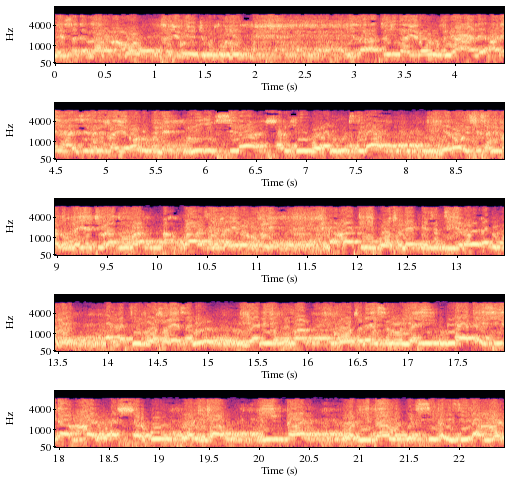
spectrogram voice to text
keessa gallaana ammoo kajiru jechuudha kuni إذا أتينا يرون عليها إذا نفا يرون بني نجبسنا شرحي ولا نجبسنا يرون إذا نفا بني يجور دوبا أخبار سنفا يرون بني في الأماكن بوتولي كيست يرون بني التي بوتولي سنو يليق بوتولي سنو يليق بها تأسير أمل الشرق والإفاء إيقان والإيداء والإفسي تأسير أمل.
